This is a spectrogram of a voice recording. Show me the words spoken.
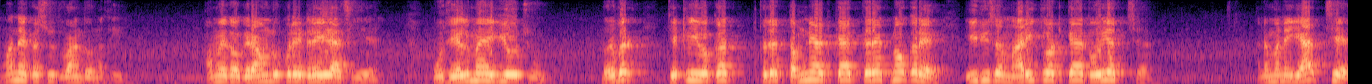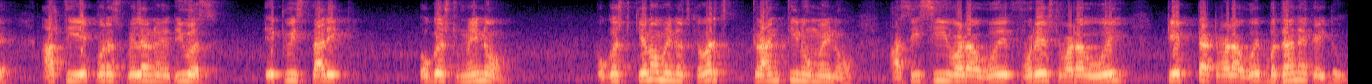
મને કશું જ વાંધો નથી. અમે તો ગ્રાઉન્ડ ઉપર જ રહ્યા છીએ. હું જેલમાં ગયો છું. બરાબર? જેટલી વખત કદાચ તમને અટકાયત કરે કે ન કરે, એ દિવસે મારી તો અટકાયત હોય જ છે. અને મને યાદ છે, આજથી એક વર્ષ પહેલાંનો એ દિવસ, એકવીસ તારીખ, ઓગસ્ટ મહિનો. ઓગસ્ટ કેનો મહિનો છે ખબર ક્રાંતિનો મહિનો. આ સીસીવાળા હોય ફોરેસ્ટવાળા હોય ટેકટાટવાળા હોય, બધાને કહી દઉં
